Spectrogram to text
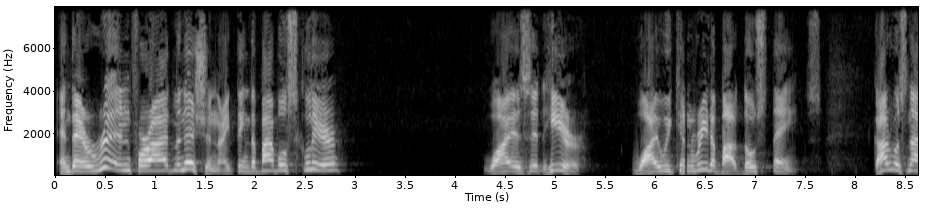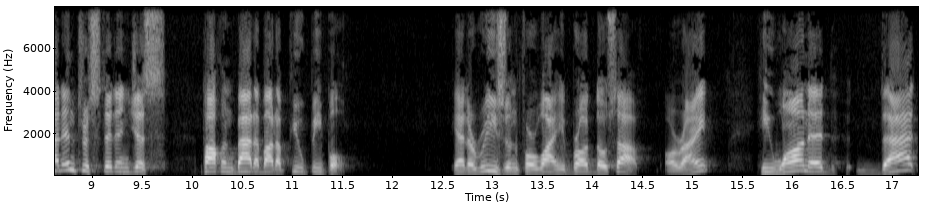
and they are written for our admonition. I think the Bible's clear. Why is it here? Why we can read about those things. God was not interested in just talking bad about a few people. He had a reason for why he brought those up, all right? He wanted that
